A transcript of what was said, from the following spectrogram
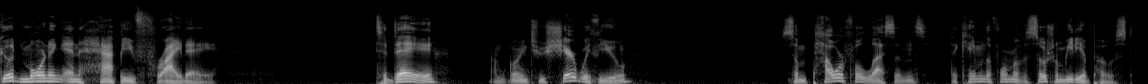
Good morning and happy Friday. Today, I'm going to share with you some powerful lessons that came in the form of a social media post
